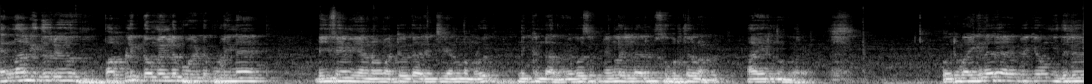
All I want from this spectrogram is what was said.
എന്നാൽ ഇതൊരു പബ്ലിക് ഡൊമൈനിൽ പോയിട്ട് പുള്ളിനെ ഡിഫെയിം ചെയ്യാനോ മറ്റൊരു കാര്യം ചെയ്യാനോ നമ്മൾ നിൽക്കണ്ടായിരുന്നു. ബിക്കോസ് ഞങ്ങൾ എല്ലാവരും സുഹൃത്തുക്കളാണ്. ആയിരുന്നു എന്ന് പറയാം. ഒരു വൈകുന്നേരം ആയപ്പോഴേക്കും ഇതിൽ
